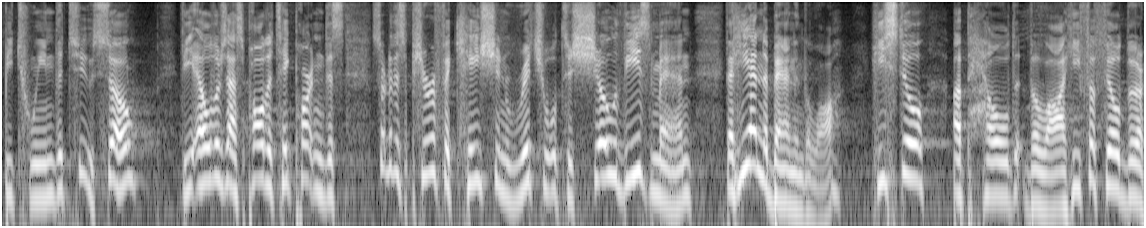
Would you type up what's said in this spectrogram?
between the two. So, the elders asked Paul to take part in this sort of this purification ritual to show these men that he hadn't abandoned the law. He still upheld the law. He fulfilled the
